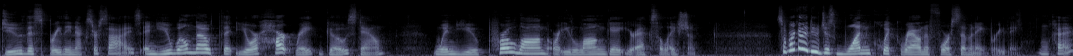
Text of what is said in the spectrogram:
do this breathing exercise, and you will note that your heart rate goes down when you prolong or elongate your exhalation. So, we're going to do just one quick round of 478 breathing. Okay?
